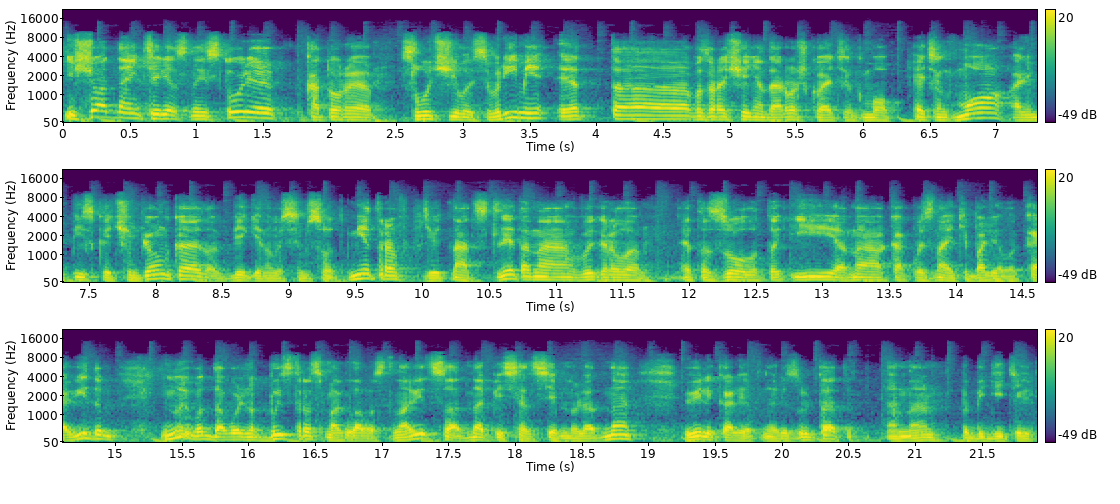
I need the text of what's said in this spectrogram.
Еще одна интересная история, которая случилась в Риме, это возвращение дорожку Этингмо. Этингмо, олимпийская чемпионка в беге на 800 метров. 19 лет она выиграла это золото, и она, как вы знаете, болела ковидом. Ну и вот довольно быстро смогла восстановиться. 1.57.01. Великолепный результат. Она победитель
